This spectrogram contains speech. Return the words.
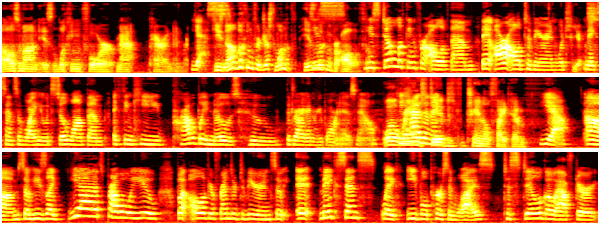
Ba'alzamon is looking for Mat, Perrin, and. Yes. He's not looking for just one of them. He's, looking for all of them. He's still looking for all of them. They are all ta'veren, which Yes. makes sense of why he would still want them. I think he probably knows who the Dragon Reborn is now. Well, he Rand an- did channel fight him. Yeah. Um, so he's like, yeah, that's probably you, but all of your friends are ta'veren, so it makes sense, like, evil person wise, to still go after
